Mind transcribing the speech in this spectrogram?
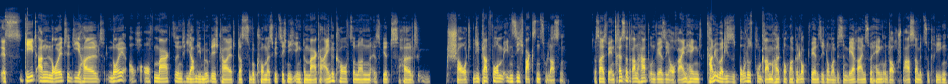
Es geht an Leute, die halt neu auch auf dem Markt sind. Die haben die Möglichkeit, das zu bekommen. Es wird sich nicht irgendeine Marke eingekauft, sondern es wird halt geschaut, die Plattform in sich wachsen zu lassen. Das heißt, wer Interesse ja. dran hat und wer sich auch reinhängt, kann über dieses Bonusprogramm halt nochmal gelockt werden, sich nochmal ein bisschen mehr reinzuhängen und auch Spaß damit zu kriegen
